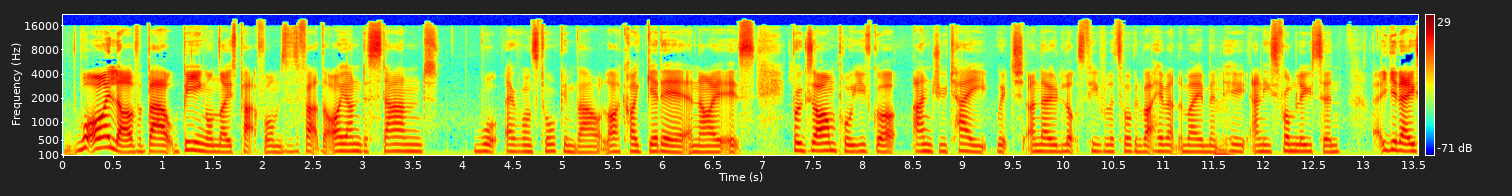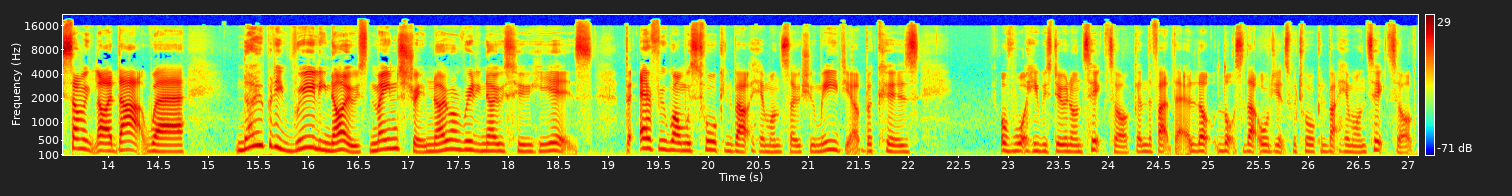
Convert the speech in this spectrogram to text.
what I love about being on those platforms is the fact that I understand what everyone's talking about. Like I get it and I it's for example you've got Andrew Tate which I know lots of people are talking about him at the moment Mm. who and he's from Luton. You know something like that where nobody really knows mainstream no one really knows who he is. But everyone was talking about him on social media because of what he was doing on TikTok and the fact that a lot, lots of that audience were talking about him on TikTok.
